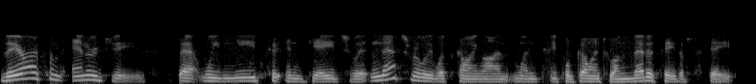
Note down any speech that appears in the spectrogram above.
There are some energies that we need to engage with, and that's really what's going on when people go into a meditative state.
